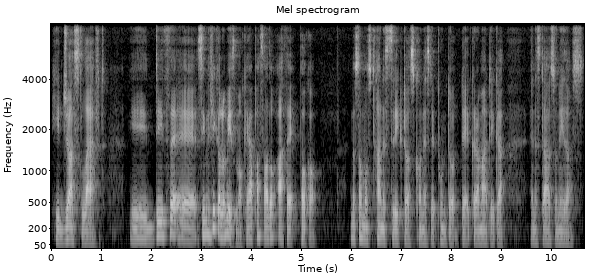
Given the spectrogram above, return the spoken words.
he just left. Y dice, eh, significa lo mismo, que ha pasado hace poco. No somos tan estrictos con este punto de gramática en Estados Unidos.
